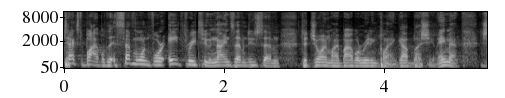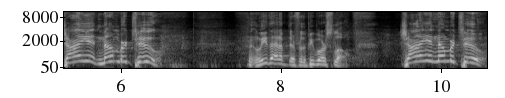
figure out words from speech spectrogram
Text Bible to 714 832 9727 to join my Bible reading plan. God bless you. Amen. Giant number two. Leave that up there for the people who are slow. Giant number two.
